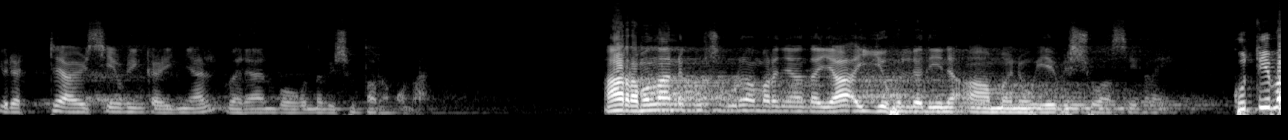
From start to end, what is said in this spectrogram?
ഈ ഒരൊറ്റ ആഴ്ചയുടെയും കഴിഞ്ഞാൽ വരാൻ പോകുന്ന വിശുദ്ധ റമദാൻ. ആ റമദാനെ കുറിച്ച് കൂടുതൽ പറഞ്ഞാൽ എന്താ? യാ അയ്യുഹല്ലദീന ആമനു ഏ വിശ്വാസികളെ. കുത്തിബ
